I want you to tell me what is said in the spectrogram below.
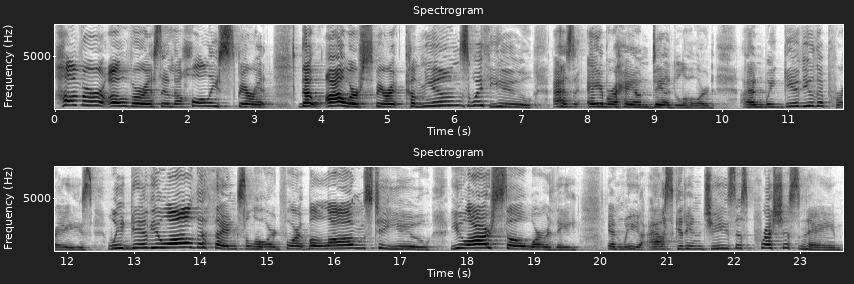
hover over us in the Holy Spirit, that our spirit communes with you as Abraham did, Lord. And we give you the praise. We give you all the thanks, Lord, for it belongs to you. You are so worthy. And we ask it in Jesus' precious name.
